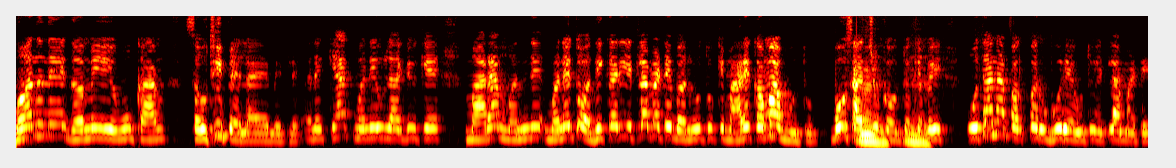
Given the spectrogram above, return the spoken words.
મનને ગમે એવું કામ સૌથી પહેલા એમ એટલે. અને ક્યાંક મને એવું લાગ્યું કે મારા મનને મને તો અધિકારી એટલા માટે બનવું હતું કે મારે કમાવવું હતું. બહુ સાચું કહું તો કે ભાઈ પોતાના પગ પર ઊભું રહેવું હતું એટલા માટે.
